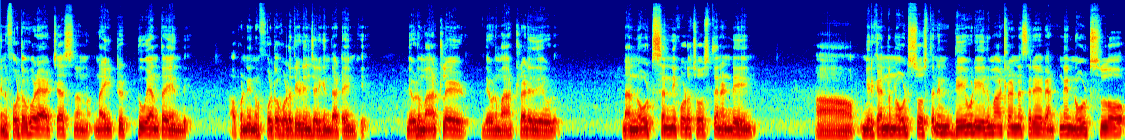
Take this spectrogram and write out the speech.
నేను ఫోటో కూడా యాడ్ చేస్తున్నాను. నైట్ టూ ఎంత అయింది? అప్పుడు నేను ఫోటో కూడా తీయడం జరిగింది ఆ టైంకి. దేవుడు మాట్లాడాడు. దేవుడు మాట్లాడే దేవుడు. నా నోట్స్ అన్నీ కూడా చూస్తేనండి. మీరు కన్నా నోట్స్ చూస్తే నేను దేవుడు ఏది మాట్లాడినా సరే వెంటనే నోట్స్లో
